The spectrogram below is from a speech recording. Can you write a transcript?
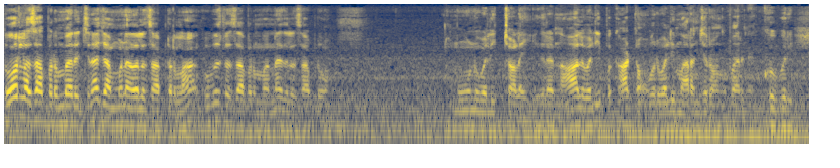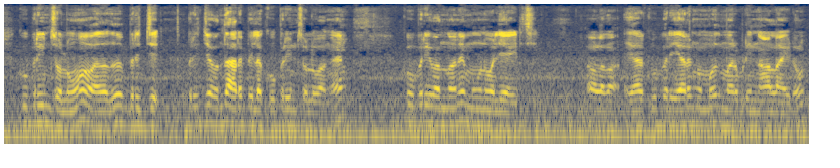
சோறில் சாப்பிட்ற மாதிரி இருந்துச்சுன்னா ஜம்முன்னு அதில் சாப்பிட்றலாம் குபுஸில் சாப்பிட்ற மாதிரினா இதில் சாப்பிடுவோம். மூணு வழிச்சாலை இதில் நாலு வழி இப்போ காட்டும். ஒரு வழி மறைஞ்சிருவாங்க பாருங்கள் குபரி குபரின்னு சொல்லுவோம். அதாவது பிரிட்ஜு பிரிட்ஜை வந்து அரபியில் குபரின்னு சொல்லுவாங்க. குபரி வந்தோடனே மூணு வழி ஆயிடுச்சு. அவ்வளோதான் யார் கூப்பர் இறங்கும் போது மறுபடியும் நாள் ஆகிடும்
